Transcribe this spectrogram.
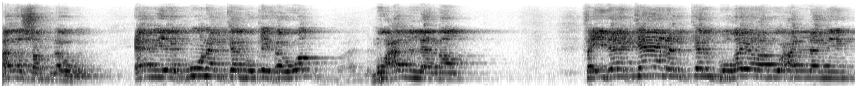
هذا الشرط الأول؟ أن يكون الكلب كيف هو؟ معلما. فإذا كان الكلب غير معلم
